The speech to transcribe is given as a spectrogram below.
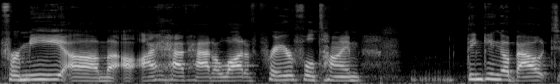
For me, um, I have had a lot of prayerful time thinking about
